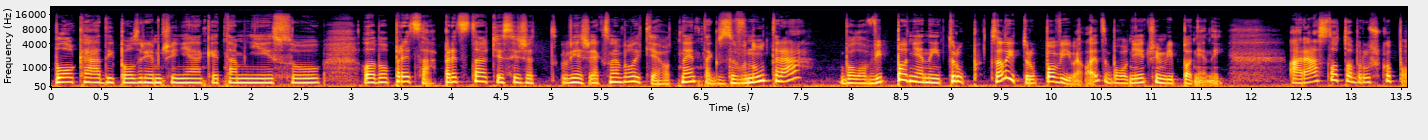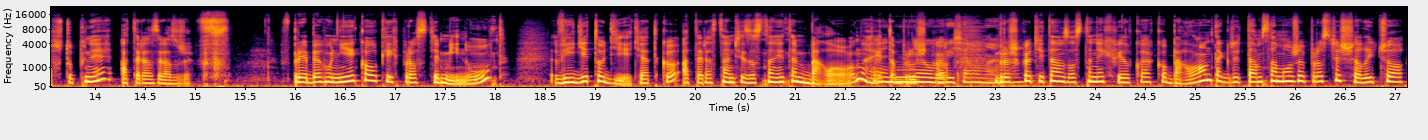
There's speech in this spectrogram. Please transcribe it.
blokády pozriem, či nejaké tam nie sú, lebo predsa, predstavte si, že vieš, jak sme boli tehotné, tak zvnútra bolo vyplnený trup. Celý trupový velec bol niečím vyplnený. A rástlo to brúško postupne a teraz zrazu, že v priebehu niekoľkých proste minút vyjde to dieťatko a teraz tam ti zostane ten balón, hej, to, to brúško, no. brúško ti tam zostane chvíľku ako balón, takže tam sa môže proste šeličo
